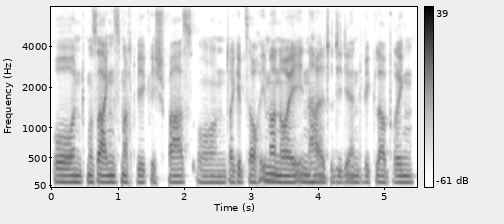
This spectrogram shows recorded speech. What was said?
und muss sagen, es macht wirklich Spaß und da gibt's auch immer neue Inhalte, die die Entwickler bringen.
